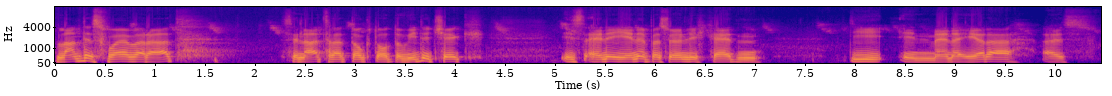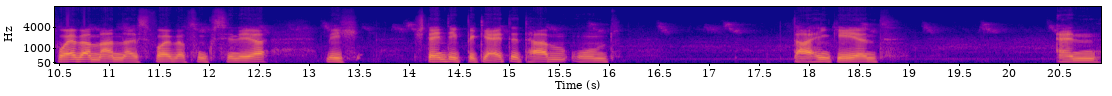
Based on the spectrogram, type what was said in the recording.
Landesfeuerwehrrat, Senatsrat Dr. Otto Wiedecek ist eine jener Persönlichkeiten, die in meiner Ära als Feuerwehrmann, als Feuerwehrfunktionär mich ständig begleitet haben und dahingehend ein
